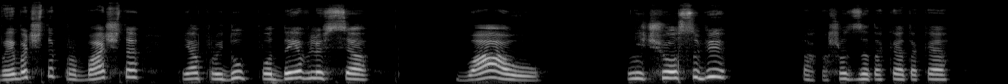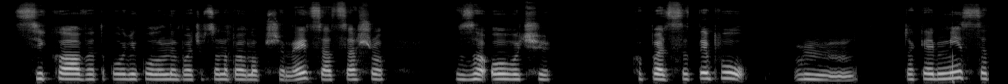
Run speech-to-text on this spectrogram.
Вибачте, пробачте. Я пройду, подивлюся. Вау! Нічого собі. Так, а що це за таке таке цікаве? Такого ніколи не бачив. Це, напевно, пшениця, а це що за овочі? Капець, це типу таке місце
